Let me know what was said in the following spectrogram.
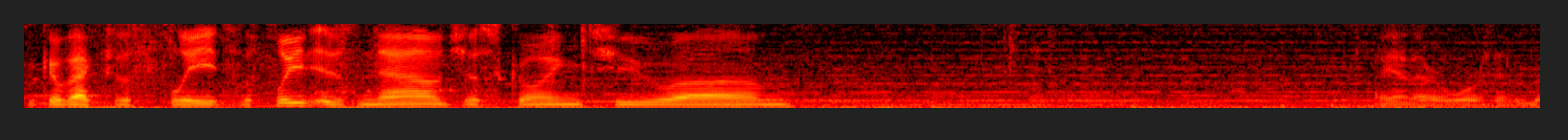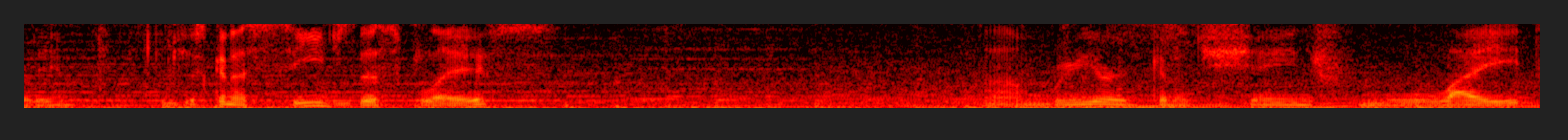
We go back to the fleet. So the fleet is now just going to. Um... Oh yeah, they're at war with everybody. Just gonna siege this place. Um, we are gonna change from light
